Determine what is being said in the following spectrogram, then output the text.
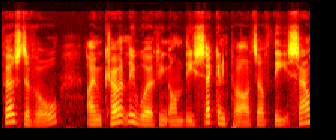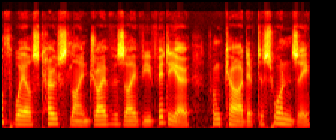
First of all, I'm currently working on the second part of the South Wales Coastline Driver's Eye View video from Cardiff to Swansea.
